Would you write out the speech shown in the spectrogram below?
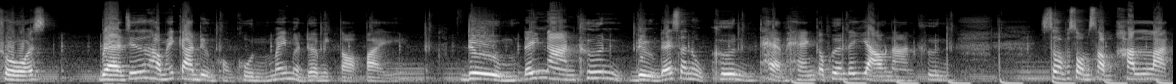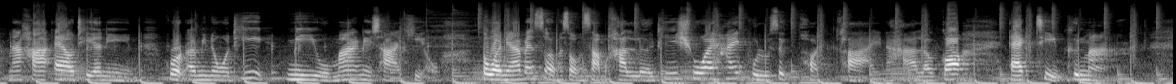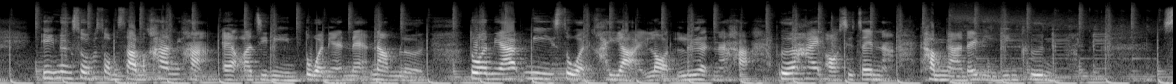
โ o สแบรนด์ที่จะทำให้การดื่มของคุณไม่เหมือนเดิมอีกต่อไป ดื่มได้นานขึ้น ดื่มได้สนุกขึ้น แถมแฮงกับเพื่อนได้ยาวนานขึ้น ส่วนผสมสำคัญหลักนะคะแอลเทีอานีนกรดอะมิโนที่มีอยู่มากในชาเขียว ตัวนี้เป็นส่วนผสมสำคัญเลยที่ช่วยให้คุณรู้สึกผ่อนคลายนะคะ แล้วก็แอคทีฟขึ้นมา อีกหนึ่งส่วนผสมสำคัญค่ะแอลอาร์จินีนตัวนี้แนะนำเลย ตัวนี้มีส่วนขยายหลอดเลือดนะคะ เพื่อให้ออกซิเจนน่ะทำงานได้ดียิ่งขึ้น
